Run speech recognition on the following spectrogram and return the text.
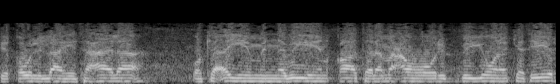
في قول الله تعالى وكأي من نبي قاتل معه ربيون كثير.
